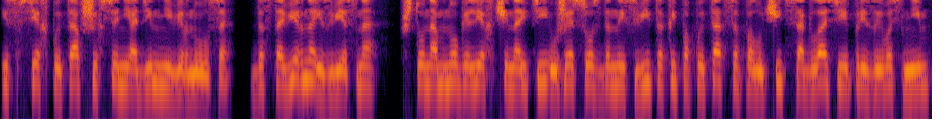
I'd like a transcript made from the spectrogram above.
из всех пытавшихся ни один не вернулся. Достоверно известно, что намного легче найти уже созданный свиток и попытаться получить согласие призыва с ним,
